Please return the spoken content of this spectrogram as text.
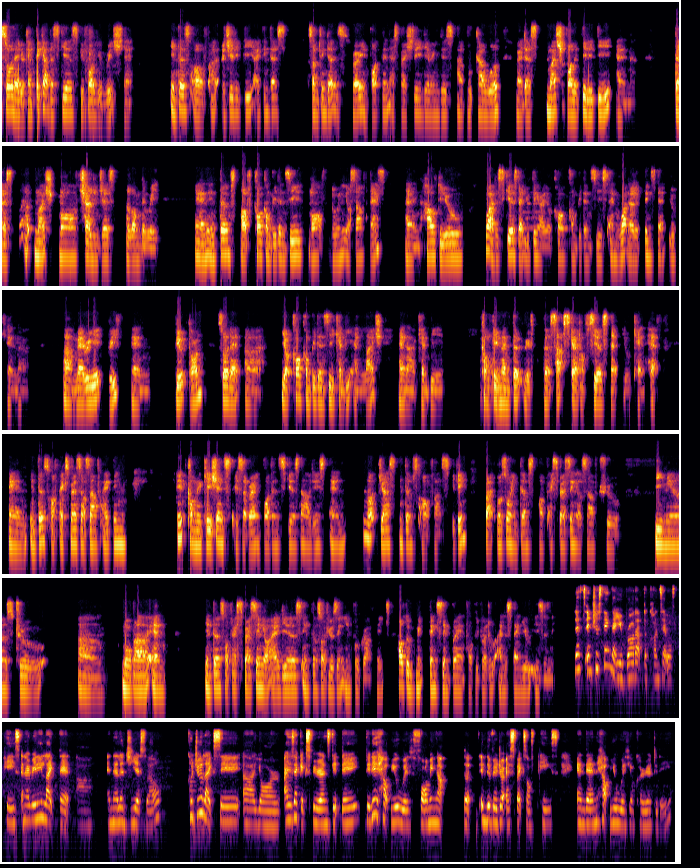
so that you can pick up the skills before you reach there. In terms of uh, agility, I think that's something that is very important, especially during this uh, VUCA world where there's much volatility and there's uh, much more challenges along the way. And in terms of core competency, more of knowing yourself best and how do you, what are the skills that you think are your core competencies and what are the things that you can uh, uh, marry it with and built on so that uh, your core competency can be enlarged and uh, can be complemented with the subset of skills that you can have. And in terms of express yourself, I think it, communications is a very important skills nowadays, and not just in terms of uh, speaking, but also in terms of expressing yourself through emails, through um, mobile, and in terms of expressing your ideas, in terms of using infographics, how to make things simple and for people to understand you easily. That's interesting that you brought up the concept of pace, and I really like that uh, analogy as well could you like say uh, your AIESEC experience did they did they help you with forming up the individual aspects of pace and then help you with your career today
